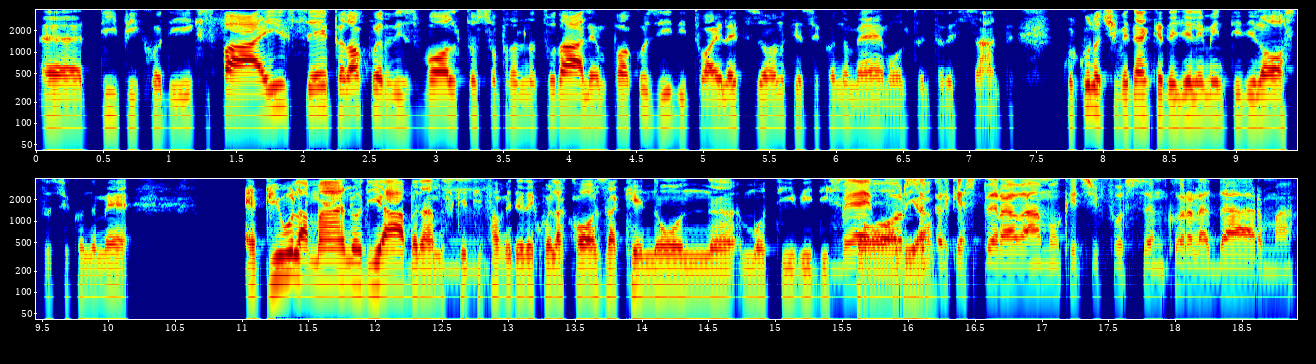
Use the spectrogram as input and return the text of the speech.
eh, tipico di X-Files, e però quel risvolto soprannaturale un po' così di Twilight Zone che secondo me è molto interessante. Qualcuno ci vede anche degli elementi di Lost, secondo me è più la mano di Abrams mm. che ti mm. fa vedere quella cosa che non motivi di Beh, storia. Forse perché speravamo che ci fosse ancora la Dharma.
